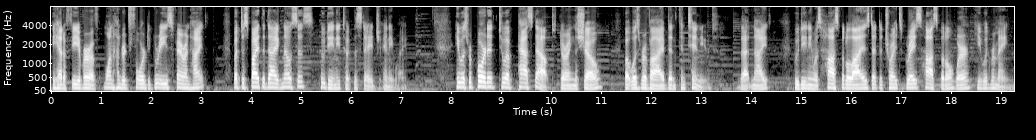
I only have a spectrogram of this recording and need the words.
He had a fever of 104 degrees Fahrenheit, but despite the diagnosis, Houdini took the stage anyway. He was reported to have passed out during the show, but was revived and continued. That night, Houdini was hospitalized at Detroit's Grace Hospital, where he would remain.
